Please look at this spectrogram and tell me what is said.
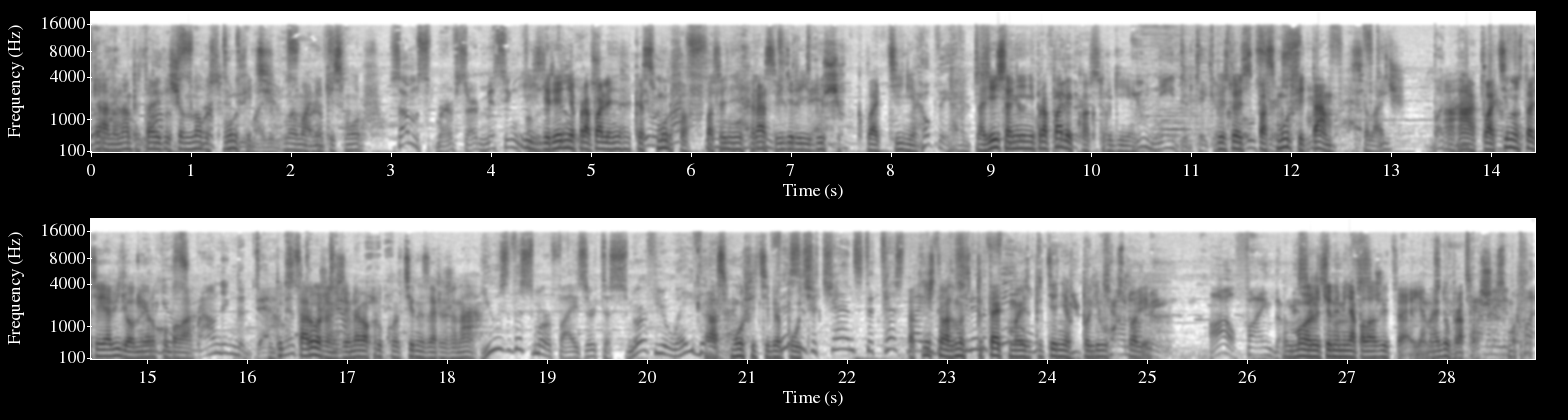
Да, но нам предстоит еще много смурфить, мой маленький смурф. Из деревни пропали несколько смурфов. В последний раз видели идущих к плотине. Надеюсь, они не пропали, как другие. Тебе стоит посмурфить там, силач. Ага, плотину, кстати, я видел, наверху была. Будь осторожен, земля вокруг плотины заряжена. Осмурфить тебе путь. Отлично возможность испытать мое изобретение в полевых условиях. можете на меня положиться, я найду пропавших смурфов.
